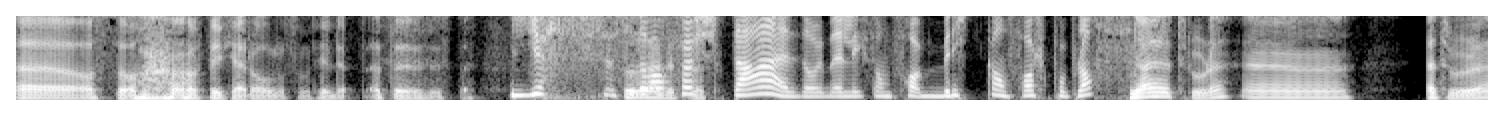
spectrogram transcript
Eh, og så fikk jeg rollen som Philip etter det siste. Jøss! Så så det det var først der da det liksom fa- brikkene falt på plass? Ja, jeg tror det. Uh, jeg tror det.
